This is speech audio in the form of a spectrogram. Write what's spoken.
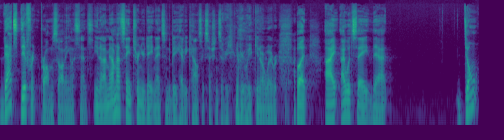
that's different problem solving in a sense. You know, I mean, I'm not saying turn your date nights into big, heavy counseling sessions every, every week, you know, or whatever. but I, I would say that don't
